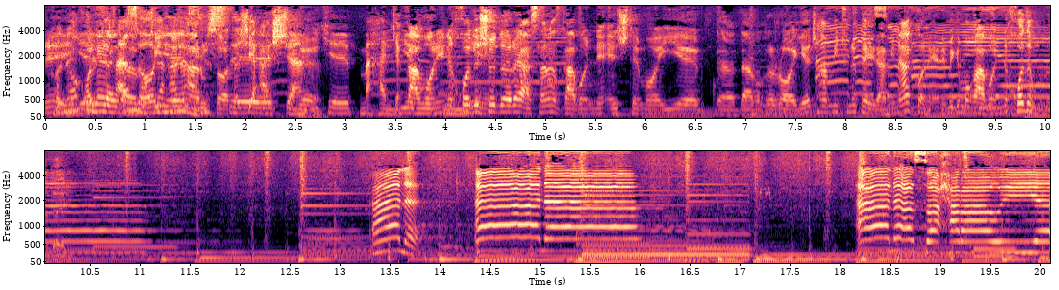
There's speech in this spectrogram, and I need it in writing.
می‌کنه؟ یه فضای همین زیست عروساتش یه اشیره. جمعی که محلی که قوانین و خودشو داره اصلا از قوانین اجتماعی در واقع رایج هم می‌تونه پیروی نکنه. یعنی بگه ما قوانین خودمون رو داریم. أنا صحراوية.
